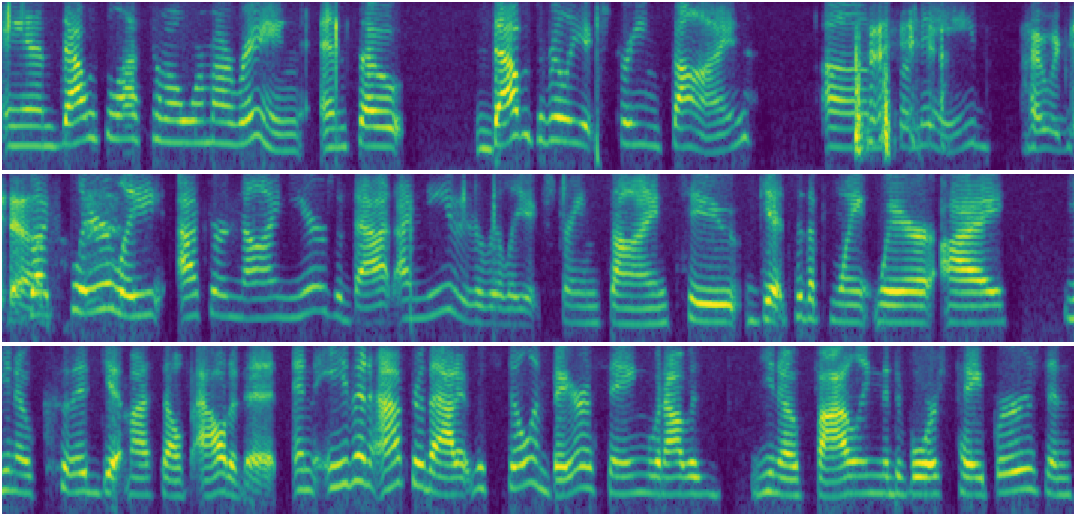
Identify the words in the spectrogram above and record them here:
and that was the last time I wore my ring. And so that was a really extreme sign um, for me. I would guess. But clearly, after nine years of that, I needed a really extreme sign to get to the point where I, you know, could get myself out of it. And even after that, it was still embarrassing when I was, you know, filing the divorce papers and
